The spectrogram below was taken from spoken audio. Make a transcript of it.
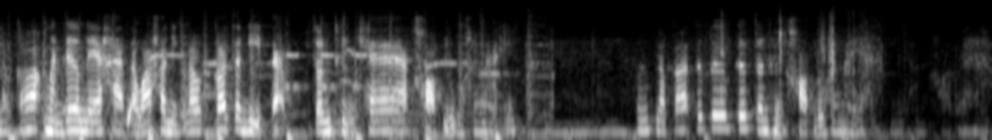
แล้วก็เหมือนเดิมเลยค่ะ แต่ว่าคราวนี้เราก็จะบีบแบบจนถึงแค่ขอบรูข้างในปึ๊บแล้วก็ตึ๊บตึ๊บตึ๊บจนถึงขอบรูข้างในค่ะทำขอบไว้ค่ะ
